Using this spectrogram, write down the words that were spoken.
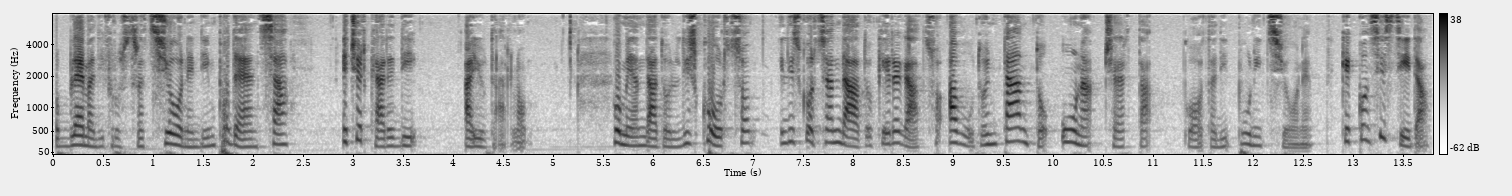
problema di frustrazione di impotenza e cercare di aiutarlo. Come è andato il discorso? Il discorso è andato che il ragazzo ha avuto intanto una certa quota di punizione che è consistita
